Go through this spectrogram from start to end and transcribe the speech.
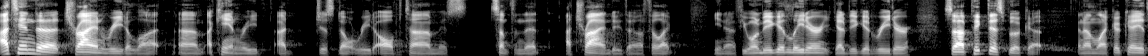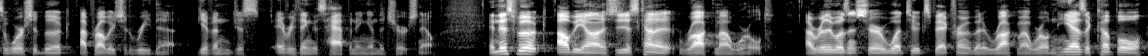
I tend to try and read a lot. Um, I can read, I just don't read all the time. It's something that I try and do, though. I feel like, you know, if you want to be a good leader, you got to be a good reader. So I picked this book up. And I'm like, okay, it's a worship book. I probably should read that, given just everything that's happening in the church now. And this book, I'll be honest, it just kind of rocked my world. I really wasn't sure what to expect from it, but it rocked my world. And he has a couple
